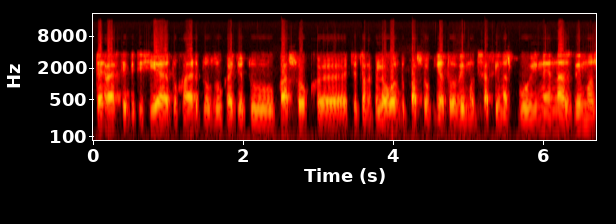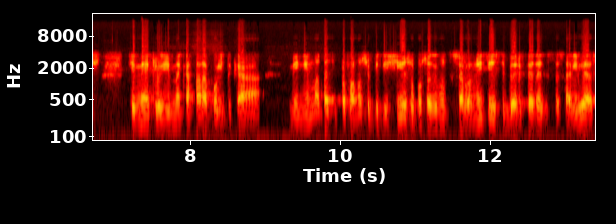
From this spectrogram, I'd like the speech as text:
τεράστια επιτυχία του Χάρη του Δούκα και του Πασόκ ε, και των επιλογών του Πασόκ για το Δήμο της Αθήνας που είναι ένας Δήμος και μια εκλογή με καθαρά πολιτικά μηνύματα και προφανώς επιτυχίες όπως το Δήμο της Θεσσαλονίκης, στην περιφέρεια της Θεσσαλίας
